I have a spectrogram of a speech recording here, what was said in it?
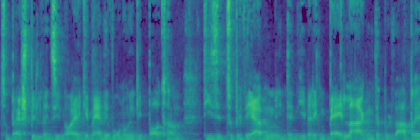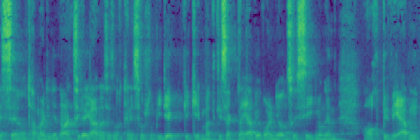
zum Beispiel, wenn sie neue Gemeindewohnungen gebaut haben, diese zu bewerben in den jeweiligen Beilagen der Boulevardpresse und haben halt in den 90er Jahren, als es noch keine Social Media gegeben hat, gesagt, naja, wir wollen ja unsere Segnungen auch bewerben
